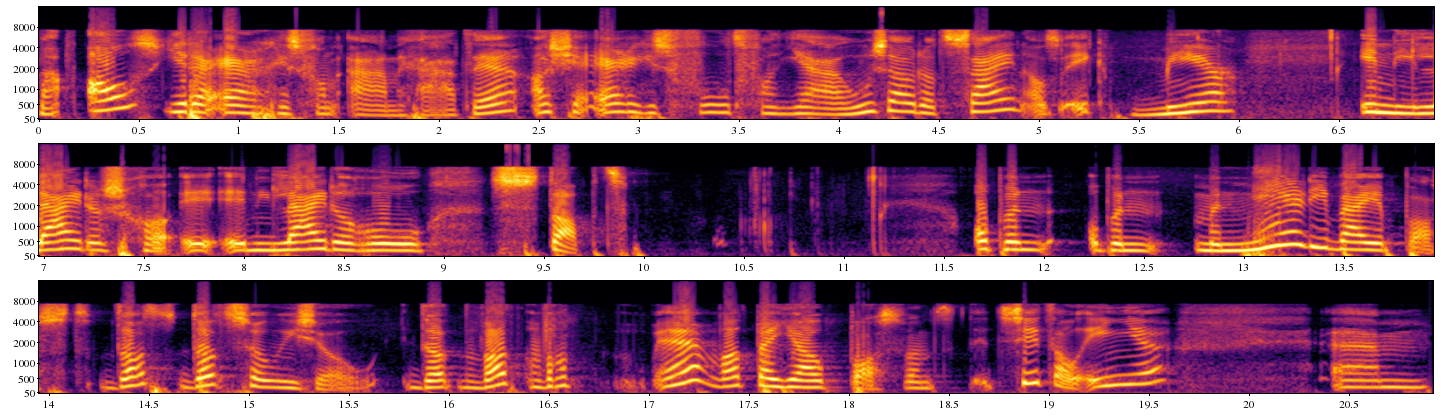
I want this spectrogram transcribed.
Maar als je daar ergens van aangaat, hè, als je ergens voelt van ja, hoe zou dat zijn als ik meer in die, in die leiderrol stapt? Op een, op een manier die bij je past. Dat, dat sowieso. Dat, wat, wat, hè, wat bij jou past. Want het zit al in je. Um,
